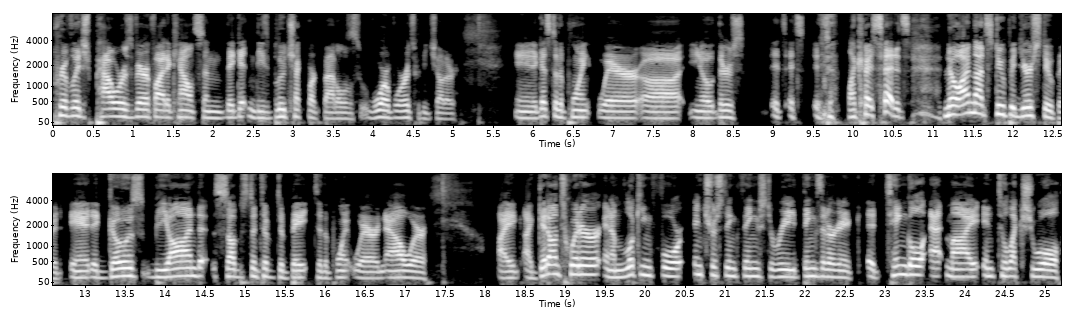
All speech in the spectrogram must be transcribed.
privileged powers verified accounts and they get in these blue checkmark battles, war of words with each other. And it gets to the point where, uh, you know, there's, it's, it's, it's, like I said, it's, no, I'm not stupid, you're stupid. And it goes beyond substantive debate to the point where now where, I, I get on Twitter and I'm looking for interesting things to read, things that are going to uh, tingle at my intellectual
